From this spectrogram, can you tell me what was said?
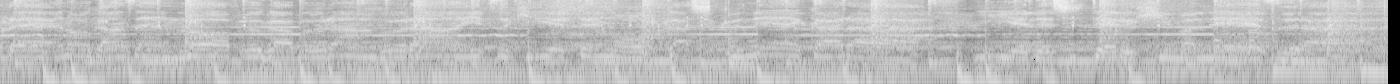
う例の眼線ロープがブランブラン。いつ消えてもおかしくねえから。家でしてる暇ねえずら。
